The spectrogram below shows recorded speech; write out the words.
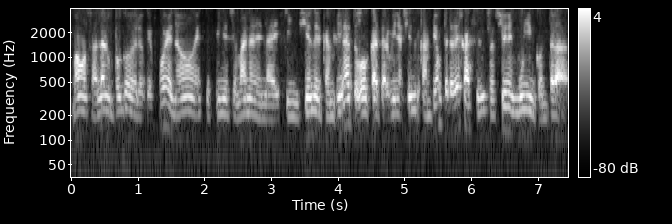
vamos a hablar un poco de lo que fue, ¿no? Este fin de semana en la definición del campeonato. Boca termina siendo campeón, pero deja sensaciones muy encontradas.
